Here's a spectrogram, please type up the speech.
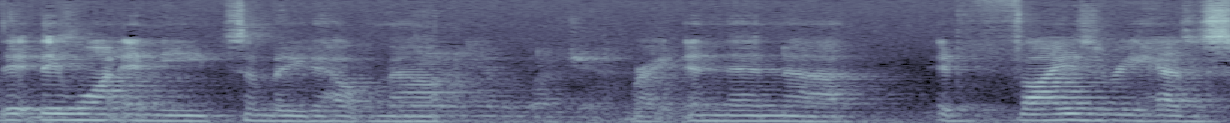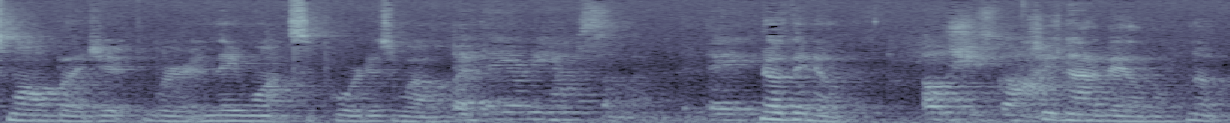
they, they want and need somebody to help them They out. don't have a budget. Right, and then, uh, advisory has a small budget where, and they want support as well. But they already have someone, but they, No, they don't. oh, she's gone. She's not available. No,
